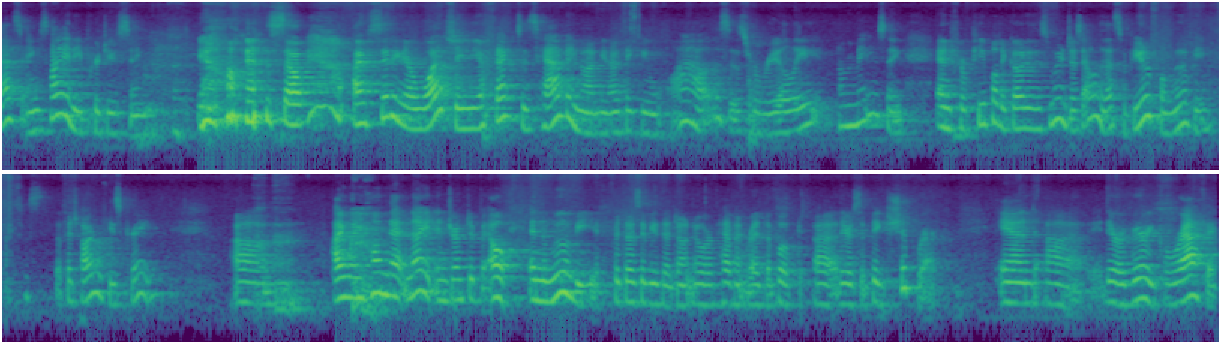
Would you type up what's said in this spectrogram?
that's anxiety producing. You know, so I'm sitting there watching the effect it's having on me. And I'm thinking, wow, this is really amazing. And for people to go to this movie, just, oh, that's a beautiful movie. Just, the photography is great. Um, I went home that night and dreamt about, oh, and the movie, for those of you that don't know or haven't read the book, uh, there's a big shipwreck. And uh, there are very graphic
